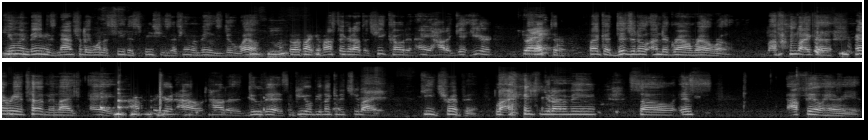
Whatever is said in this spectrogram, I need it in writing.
human beings naturally want to see the species of human beings do well. Mm-hmm. So it's like if I figured out the cheat code and hey, how to get here, right. it's like, the, like a digital underground railroad. I'm like a Harriet Tubman, like, hey, I figured out how to do this. And people be looking at you like, he tripping. Like, you know what I mean? So it's I feel Harriet.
